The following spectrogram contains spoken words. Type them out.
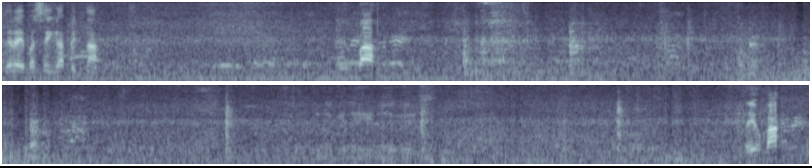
Dire, basta gapit na. Ayun pa. Ito na ginahinay guys. Tayo pa.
